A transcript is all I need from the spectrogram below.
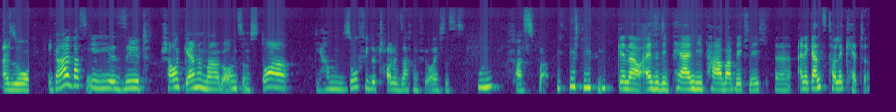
Also, egal was ihr hier seht, schaut gerne mal bei uns im Store. Die haben so viele tolle Sachen für euch. Das ist unfassbar. Genau, also die Perlenliebhaber wirklich äh, eine ganz tolle Kette.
